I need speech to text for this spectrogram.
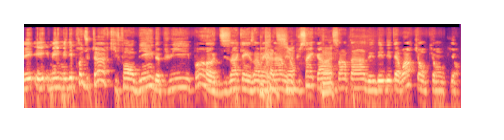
et, et, mais, mais des producteurs qui font bien depuis pas 10 ans, 15 ans, 20 ans, mais depuis 50, ouais. 100 ans, des, des, des terroirs qui ont, qui ont, qui ont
